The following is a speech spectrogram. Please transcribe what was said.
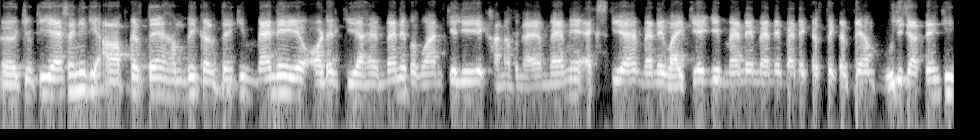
क्योंकि ऐसा नहीं कि आप करते हैं, हम भी करते हैं कि मैंने ये ऑर्डर किया है, मैंने भगवान के लिए ये खाना बनाया, मैंने एक्स किया है, मैंने वाई किया ये मैंने मैंने मैंने करते करते हम भूल ही जाते हैं कि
